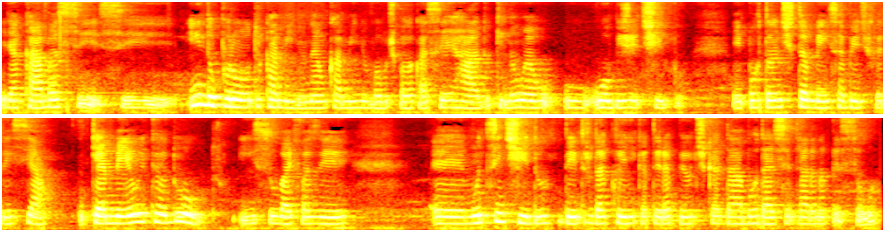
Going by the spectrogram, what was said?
ele acaba se, se indo por um outro caminho, né? Um caminho, vamos colocar assim, errado, que não é o, o, o objetivo. É importante também saber diferenciar o que é meu e o que é do outro. Isso vai fazer é, muito sentido dentro da clínica terapêutica da abordagem centrada na pessoa.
